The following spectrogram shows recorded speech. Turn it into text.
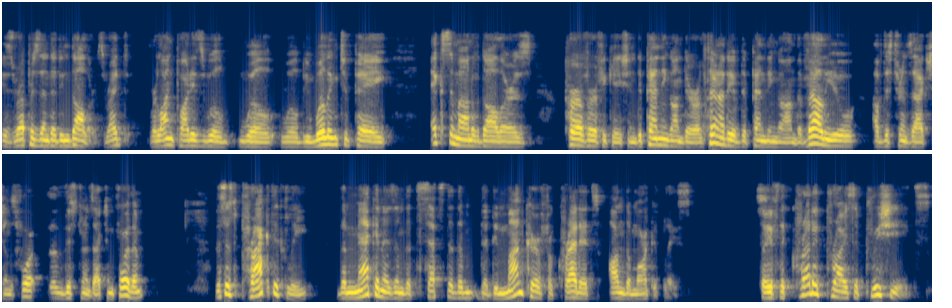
is represented in dollars, right? Relying parties will will will be willing to pay X amount of dollars per verification, depending on their alternative, depending on the value of this transactions for this transaction for them. This is practically the mechanism that sets the, the, the demand curve for credits on the marketplace. So if the credit price appreciates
